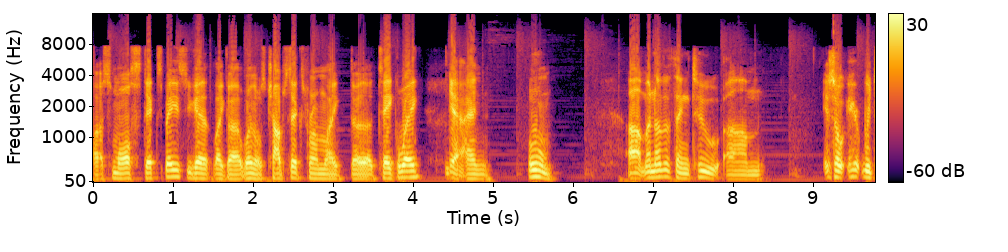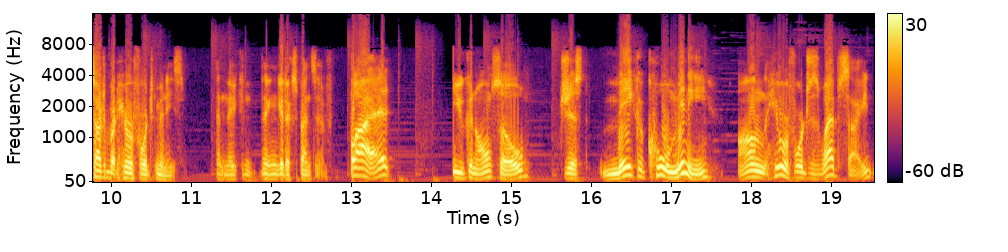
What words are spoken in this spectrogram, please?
a small stick space. You get like a, one of those chopsticks from like the takeaway. Yeah, and boom. Um, another thing too. Um, so here, we talked about Hero Forge minis, and they can they can get expensive, but you can also just make a cool mini on Hero Forge's website,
